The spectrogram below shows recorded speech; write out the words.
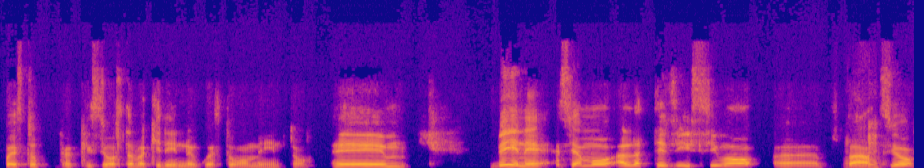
Questo per chi se lo stava chiedendo in questo momento. Ehm, bene, siamo all'attesissimo eh, spazio.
